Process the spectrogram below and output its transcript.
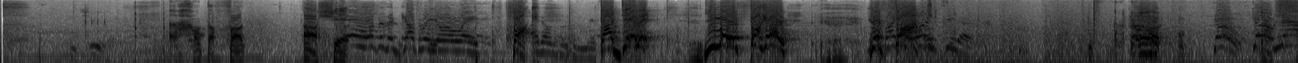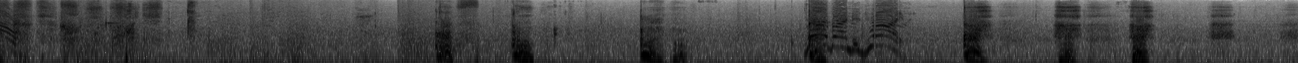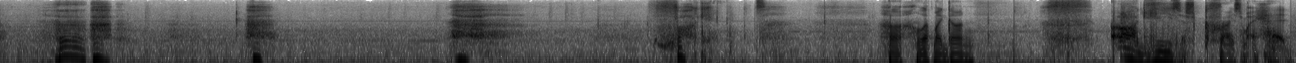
Ugh, what the fuck? Oh, shit. Oh, Officer Guthrie, you're awake. Fuck! I don't need to miss. God damn it! You motherfucker! You're Fight fucked! one seater. Ugh. Go, go now! Drive, Randy, drive! Fuck. Huh, left my gun. Oh, Jesus Christ, my head.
